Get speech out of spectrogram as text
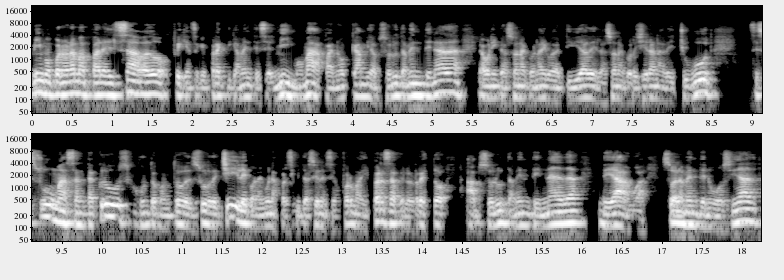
Mismo panorama para el sábado, fíjense que prácticamente es el mismo mapa, no cambia absolutamente nada. La única zona con algo de actividad es la zona cordillerana de Chubut, se suma Santa Cruz junto con todo el sur de Chile, con algunas precipitaciones en forma dispersa, pero el resto absolutamente nada de agua, solamente nubosidad,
